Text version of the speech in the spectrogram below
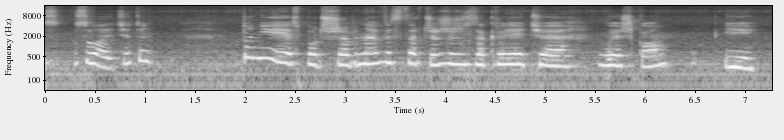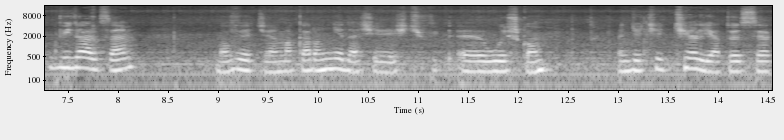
S- Słuchajcie, to, to nie jest potrzebne. Wystarczy, że zakryjecie łyżką i widelcem. Bo wiecie, makaron nie da się jeść e, łyżką. Będziecie cieli, a to jest jak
